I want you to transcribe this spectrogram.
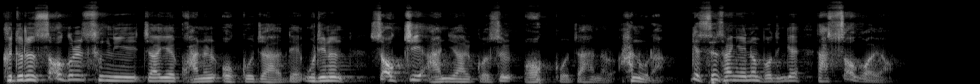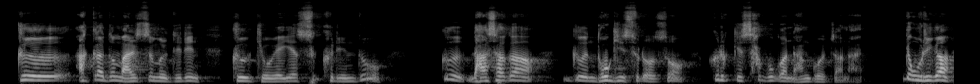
그들은 썩을 승리자의 관을 얻고자 하되 우리는 썩지 아니할 것을 얻고자 하노라. 그러니까 세상에 있는 모든 게 다 썩어요. 그 아까도 말씀을 드린 그 교회의 스크린도 그 나사가 그 녹이 슬어서 그렇게 사고가 난 거잖아요. 우리가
